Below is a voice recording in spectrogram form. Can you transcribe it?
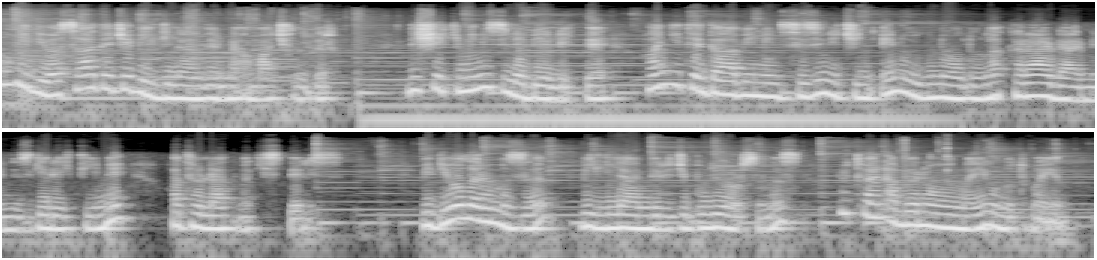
Bu video sadece bilgilendirme amaçlıdır. Diş hekiminizle ile birlikte hangi tedavinin sizin için en uygun olduğuna karar vermeniz gerektiğini hatırlatmak isteriz. Videolarımızı bilgilendirici buluyorsanız lütfen abone olmayı unutmayın.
